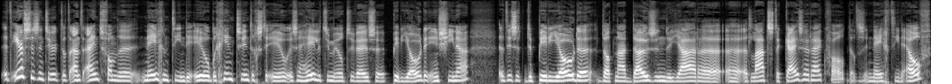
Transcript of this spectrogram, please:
het eerste is natuurlijk dat aan het eind van de 19e eeuw, begin 20e eeuw, is een hele tumultueuze periode in China. Het is de periode dat na duizenden jaren uh, het laatste keizerrijk valt. Dat is in 1911.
